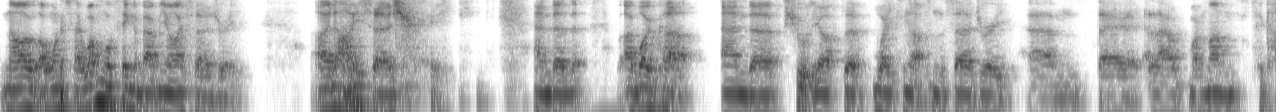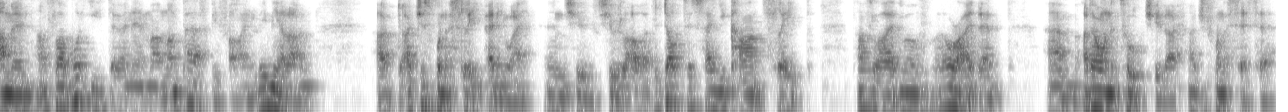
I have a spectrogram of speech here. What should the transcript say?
No, I want to say one more thing about my eye surgery. I had eye surgery, and uh, I woke up, and uh, shortly after waking up from the surgery, um, they allowed my mum to come in. I was like, "What are you doing here, mum? I'm perfectly fine. Leave me alone. I, I just want to sleep anyway." And she she was like, "Oh, the doctors say you can't sleep." I was like, "Well, all right then." Um, I don't want to talk to you though. I just want to sit here.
